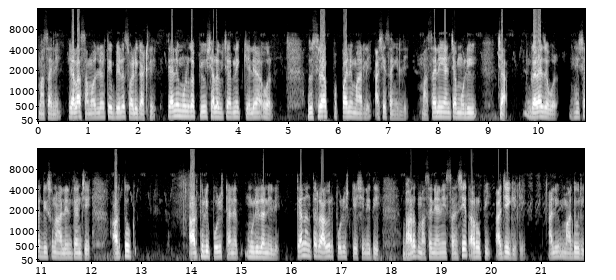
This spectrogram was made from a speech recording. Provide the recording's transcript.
मासाने याला समजल्यावर ते बेलसवाडी गाठले. त्याने मुलगा पियुष याला विचारणे केल्यावर दुसऱ्या पप्पाने मारले असे सांगितले. मासाने यांच्या मुलीच्या गळ्याजवळ हिंसा दिसून आल्याने त्यांचे आर्तुक आर्तुली पोलीस ठाण्यात मुलीला नेले. त्यानंतर रावेर पोलीस स्टेशन येथे भारत मासाने आणि संशयित आरोपी अजय घेटे आणि माधुरी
